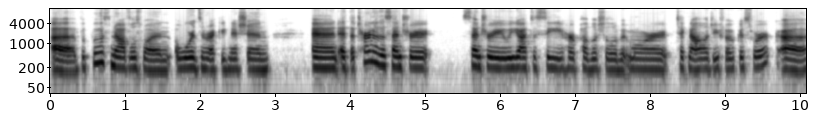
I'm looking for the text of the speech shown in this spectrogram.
Uh, but both novels won awards and recognition. And at the turn of the century, century, we got to see her publish a little bit more technology focused work. Uh,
